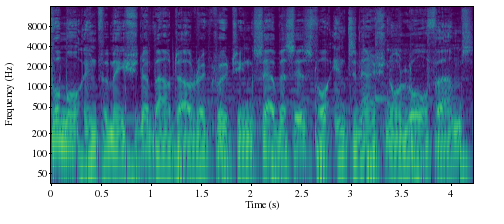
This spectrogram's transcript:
For more information about our recruiting services for international law firms,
